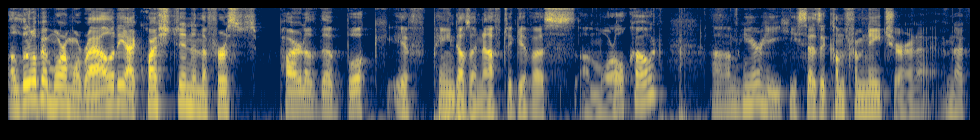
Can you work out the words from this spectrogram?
a little bit more morality. I question in the first part of the book if Paine does enough to give us a moral code. Um, here, he he says it comes from nature, and I, I'm not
